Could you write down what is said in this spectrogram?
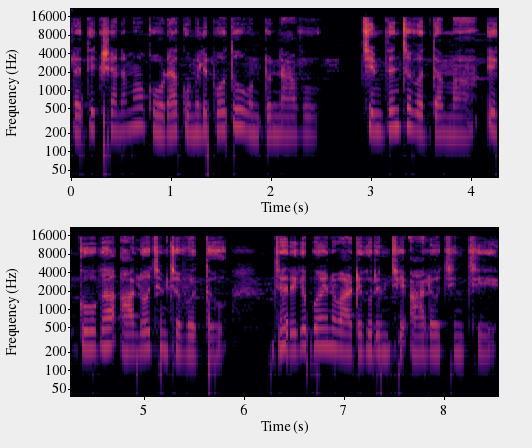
ప్రతి క్షణము కూడా కుమిలిపోతూ ఉంటున్నావు. చింతించవద్దమ్మా ఎక్కువగా ఆలోచించవద్దు. జరిగిపోయిన వాటి గురించి ఆలోచించి.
